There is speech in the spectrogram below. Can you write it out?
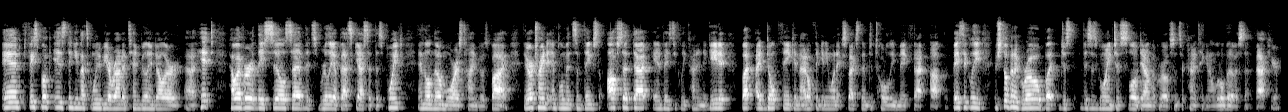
And Facebook is thinking that's going to be around a $10 billion uh, hit However, they still said it's really a best guess at this point, and they'll know more as time goes by. They are trying to implement some things to offset that and basically kind of negate it, but I don't think, and I don't think anyone expects them to totally make that up. Basically, they're still going to grow, but just this is going to slow down the growth since they're kind of taking a little bit of a step back here.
